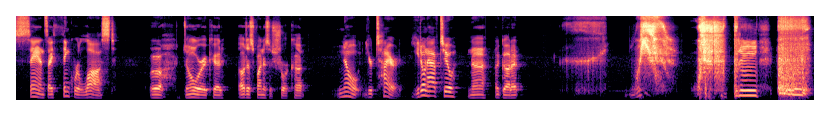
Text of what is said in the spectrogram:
Sans, I think we're lost. Ugh, don't worry, kid. I'll just find us a shortcut. No, you're tired. You don't have to. Nah, I got it.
